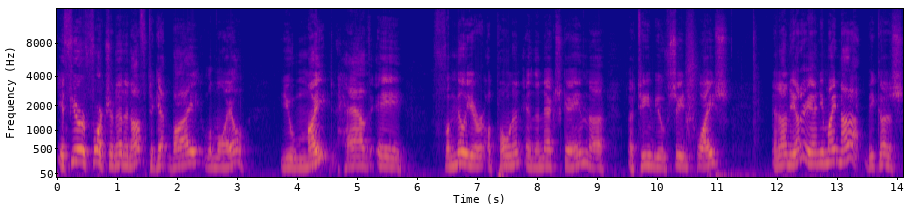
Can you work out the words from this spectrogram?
if you're fortunate enough to get by Lamoille, you might have a familiar opponent in the next game, uh, a team you've seen twice. And on the other hand, you might not, because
